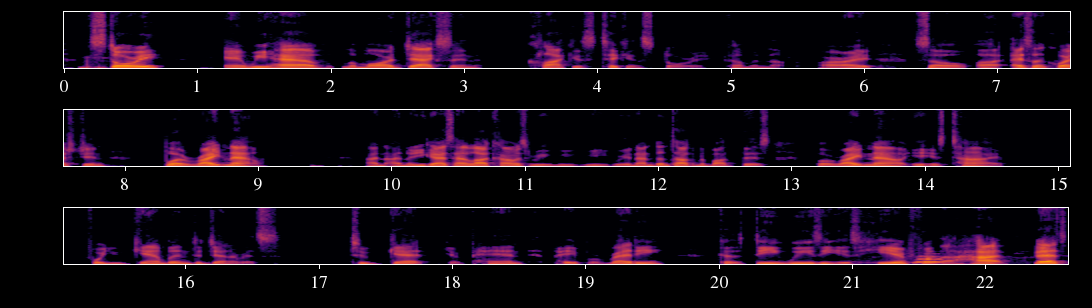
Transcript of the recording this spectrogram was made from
story, and we have Lamar Jackson clock is ticking story coming up. All right. So uh excellent question. But right now, I, I know you guys had a lot of comments. We, we we we're not done talking about this, but right now it is time for you gambling degenerates to get your pen and paper ready because D Weezy is here for the hot bets.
